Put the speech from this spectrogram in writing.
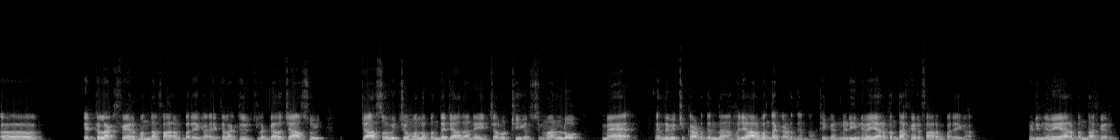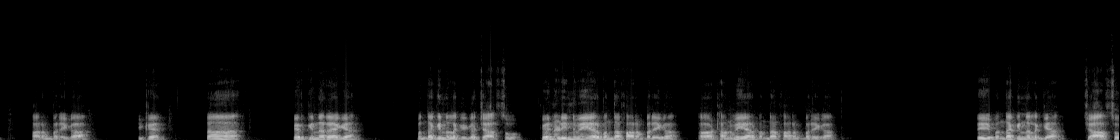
ਅ 1 ਲੱਖ ਫਿਰ ਬੰਦਾ ਫਾਰਮ ਭਰੇਗਾ 1 ਲੱਖ ਵਿੱਚ ਲੱਗਾ ਤਾਂ 400 ਹੀ 400 ਵਿੱਚੋਂ ਮਤਲਬ ਬੰਦੇ ਜ਼ਿਆਦਾ ਨੇ ਚਲੋ ਠੀਕ ਹੈ ਤੁਸੀਂ ਮੰਨ ਲਓ ਮੈਂ ਇਹਦੇ ਵਿੱਚ ਕੱਢ ਦਿੰਦਾ 1000 ਬੰਦਾ ਕੱਢ ਦਿੰਦਾ ਠੀਕ ਹੈ 99000 ਬੰਦਾ ਫਿਰ ਫਾਰਮ ਭਰੇਗਾ 99000 ਬੰਦਾ ਫਿਰ ਫਾਰਮ ਭਰੇਗਾ ਠੀਕ ਹੈ ਤਾਂ ਫਿਰ ਕਿੰਨਾ ਰਹਿ ਗਿਆ ਬੰਦਾ ਕਿੰਨਾ ਲੱਗੇਗਾ 400 ਫਿਰ 99000 ਬੰਦਾ ਫਾਰਮ ਭਰੇਗਾ ਅ, 98000 ਬੰਦਾ ਫਾਰਮ ਭਰੇਗਾ ਤੇ ਬੰਦਾ ਕਿੰਨਾ ਲੱਗਿਆ 400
